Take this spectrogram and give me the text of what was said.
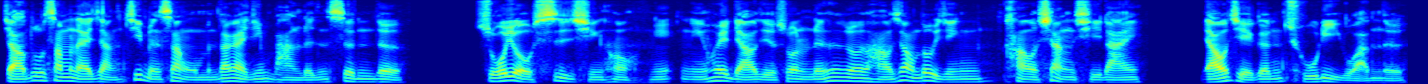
角度上面来讲，基本上我们大概已经把人生的所有事情，哈，你你会了解说，人生中好像都已经靠象棋来了解跟处理完了。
